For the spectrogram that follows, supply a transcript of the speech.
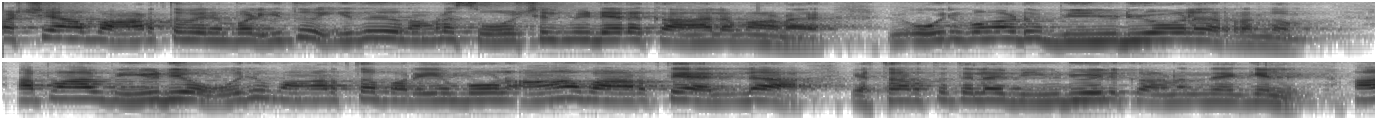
പക്ഷേ ആ വാർത്ത വരുമ്പോൾ ഇത് ഇത് നമ്മുടെ സോഷ്യൽ മീഡിയയുടെ കാലമാണ്. ഒരുപാട് വീഡിയോകൾ ഇറങ്ങും. അപ്പോൾ ആ വീഡിയോ ഒരു വാർത്ത പറയുമ്പോൾ ആ വാർത്തയല്ല യഥാർത്ഥത്തിൽ ആ വീഡിയോയിൽ കാണുന്നെങ്കിൽ ആ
